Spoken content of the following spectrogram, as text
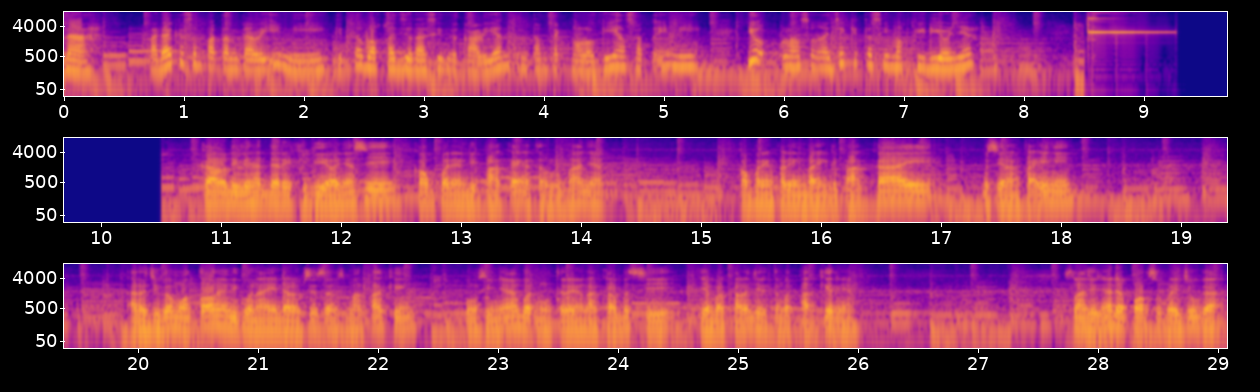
Nah, pada kesempatan kali ini, kita bakal jelasin ke kalian tentang teknologi yang satu ini. Yuk, langsung aja kita simak videonya. Kalau dilihat dari videonya sih, komponen yang dipakai nggak terlalu banyak. Komponen yang paling banyak dipakai besi rangka ini. Ada juga motor yang digunakan dalam sistem smart parking. Fungsinya buat muterin rangka besi yang bakalan jadi tempat parkirnya. Selanjutnya ada power supply juga.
